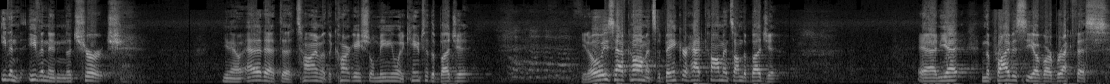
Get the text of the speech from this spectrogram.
even, even in the church, you know, Ed, at the time of the congregational meeting, when it came to the budget, he'd always have comments. The banker had comments on the budget. And yet, in the privacy of our breakfast,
